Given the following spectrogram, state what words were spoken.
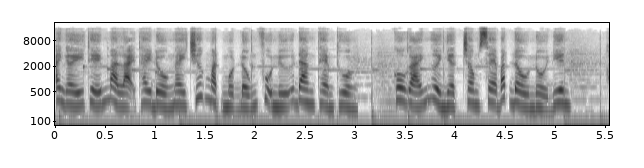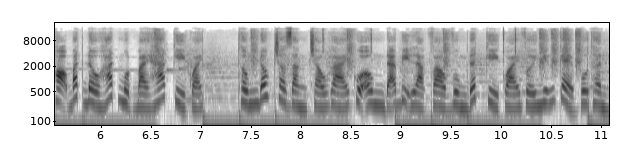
Anh ấy thế mà lại thay đồ ngay trước mặt một đống phụ nữ đang thèm thuồng. Cô gái người Nhật trong xe bắt đầu nổi điên. Họ bắt đầu hát một bài hát kỳ quái. Thống đốc cho rằng cháu gái của ông đã bị lạc vào vùng đất kỳ quái với những kẻ vô thần.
